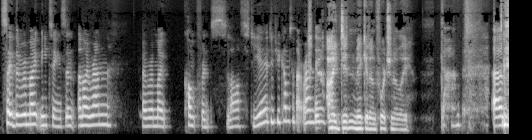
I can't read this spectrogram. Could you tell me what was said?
so the remote meetings and and i ran a remote conference last year. Did you come to that randy? I didn't make it unfortunately. Damn. Um,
